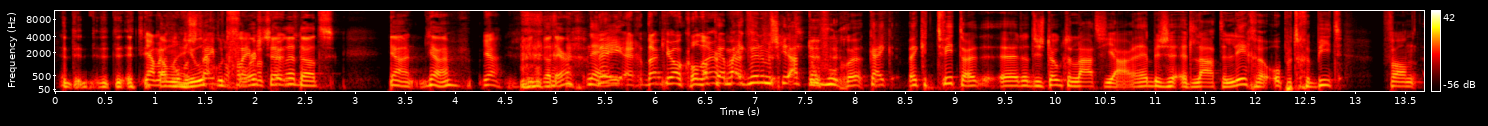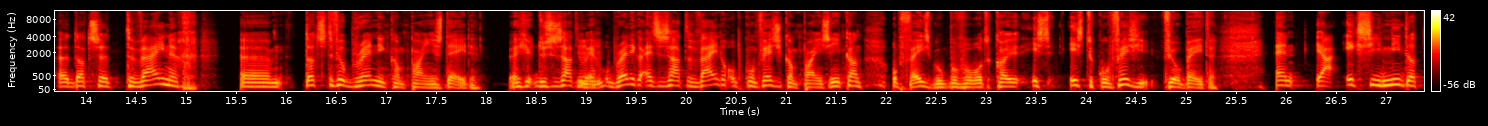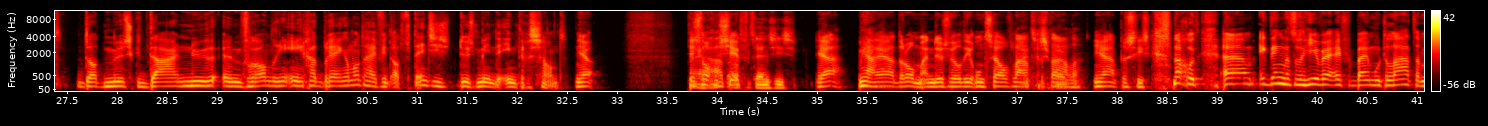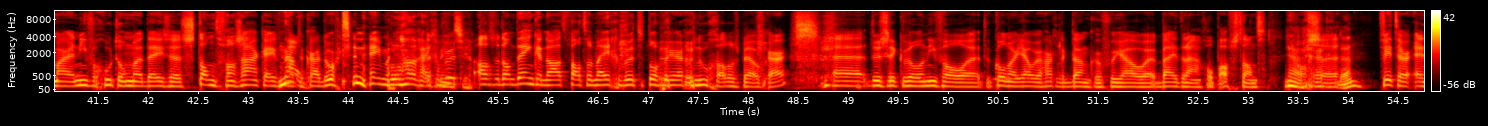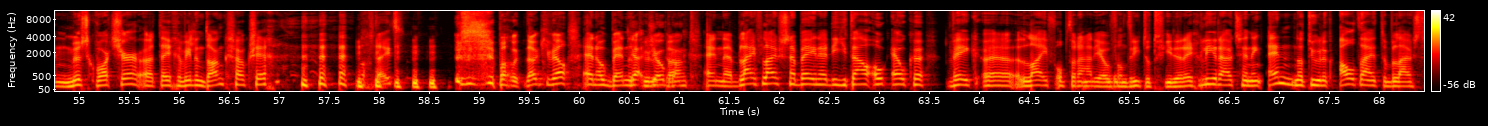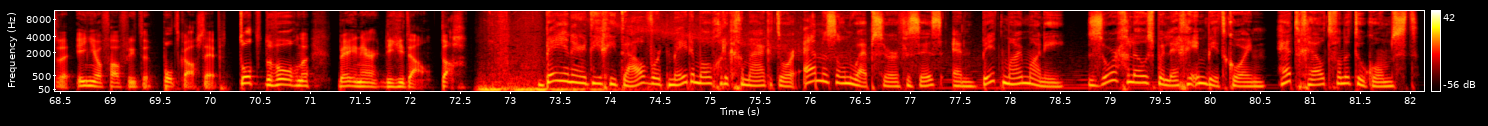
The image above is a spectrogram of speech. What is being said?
het, het, het, het- Ja, ik maar kan me heel goed voorstellen dat... Ja, ja, Ja. vind je dat erg? Nee, echt, dankjewel Connor. Oké, maar ik wil er misschien aan toevoegen. Kijk, weet je, Twitter, eh, dat is het ook de laatste jaren, hebben ze het laten liggen op het gebied van eh, dat ze te weinig, ehm, dat ze te veel brandingcampagnes deden. Weet je, dus ze zaten heel Mhm. erg op branding en ze zaten weinig op conversiecampagnes. En je kan op Facebook bijvoorbeeld, kan je, is, is de conversie veel beter. En ja, ik zie niet dat, dat Musk daar nu een verandering in gaat brengen, want hij vindt advertenties dus minder interessant. Ja. Het is Ja, een shift. advertenties. Ja, Ja. ja. ja, daarom. En dus wil hij onszelf laten betalen. Ja, precies. Nou goed, ehm, ik denk dat we het hier weer even bij moeten laten. Maar in ieder geval goed om eh, deze stand van zaken even Nou, met elkaar door te nemen. belangrijk, gebeurt, als we dan denken, nou het valt wel mee, gebeurt er toch weer genoeg alles bij elkaar. Eh, dus ik wil in ieder geval, eh Connor, jou weer hartelijk danken voor jouw bijdrage op afstand. Ja, als. Twitter en Musk-watcher. Tegen Willem dank, zou ik zeggen. Nog steeds. maar goed, dankjewel. En ook Ben Ja, natuurlijk Joe, dank. En blijf luisteren naar BNR Digitaal. Ook elke week live op de radio van 3 tot 4 de reguliere uitzending. En natuurlijk altijd te beluisteren in jouw favoriete podcast app. Tot de volgende BNR Digitaal. Dag. BNR Digitaal wordt mede mogelijk gemaakt door Amazon Web Services en Bit My Money. Zorgeloos beleggen in Bitcoin. Het geld van de toekomst.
